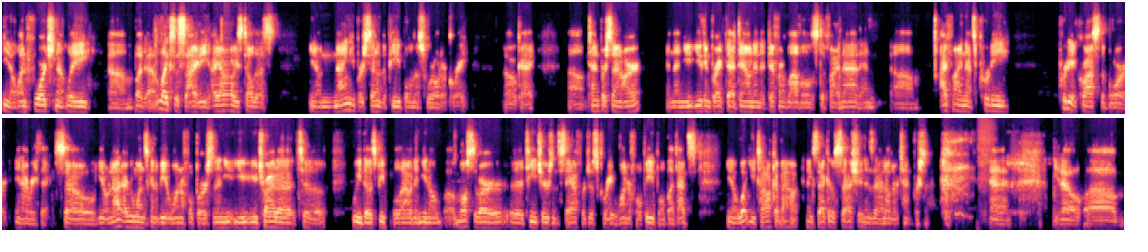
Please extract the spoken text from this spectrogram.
you know, unfortunately, um, but uh, like society, I always tell this you know 90% of the people in this world are great okay? Um, 10% aren't and then you, you can break that down into different levels to find that and um, i find that's pretty pretty across the board in everything. So you know not everyone's going to be a wonderful person and you, you, you try to to weed those people out. And you know most of our uh, teachers and staff are just great wonderful people but that's you know what you talk about in executive session is that other 10% and you know um,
